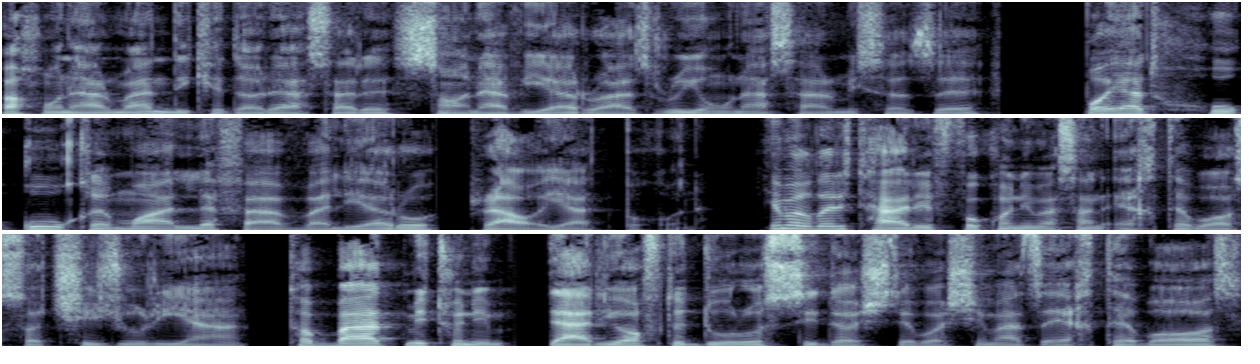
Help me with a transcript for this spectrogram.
و هنرمندی که داره اثر ثانویه رو از روی اون اثر می‌سازه باید حقوق معلف اولیه رو رعایت بکنه. یه مقداری تعریف بکنیم مثلا اقتباس ها چی تا بعد می‌تونیم دریافت درستی داشته باشیم از اقتباس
